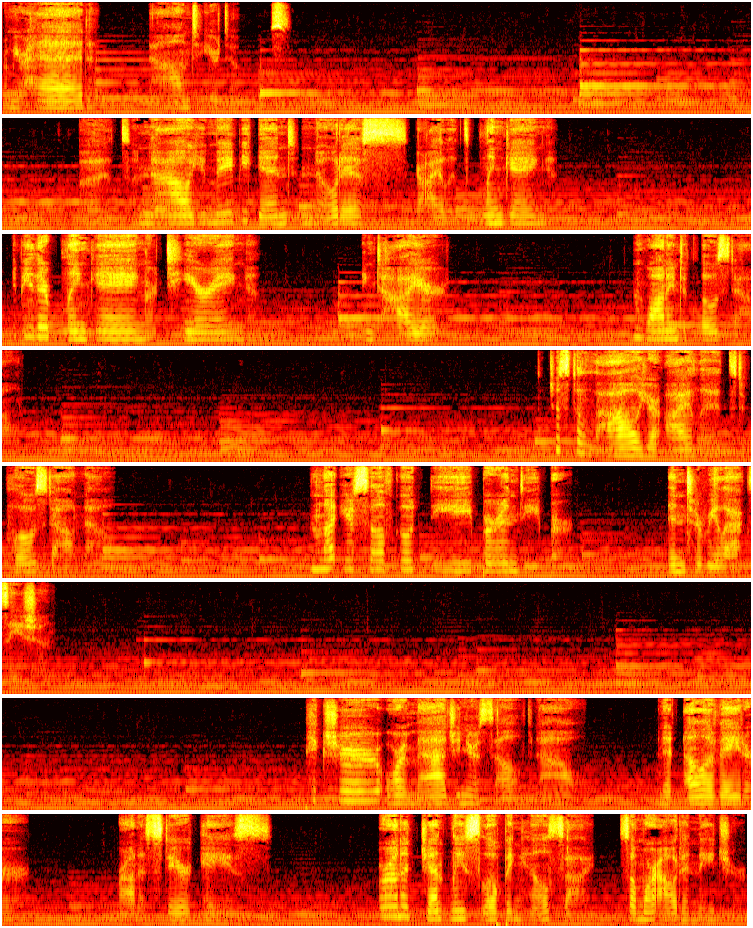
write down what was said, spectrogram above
from your head down to your toes. So now you may begin to notice your eyelids blinking. Maybe they're blinking or tearing, being tired, and wanting to close down. Just allow your eyelids to close down now. And let yourself go deeper and deeper into relaxation. Picture or imagine yourself now in an elevator or on a staircase or on a gently sloping hillside somewhere out in nature,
